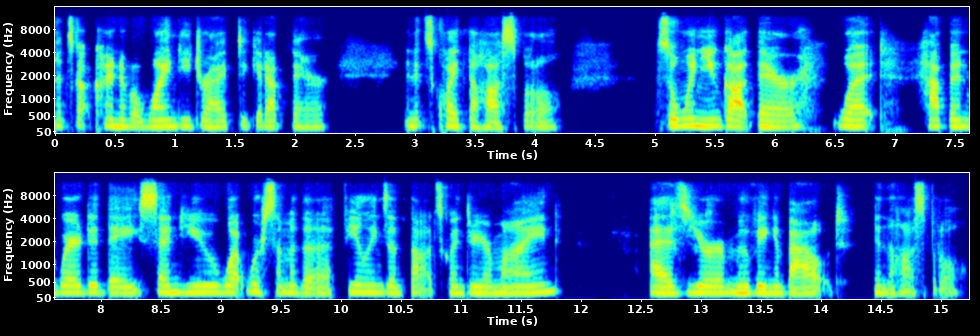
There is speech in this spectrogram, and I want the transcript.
It's got kind of a windy drive to get up there, and it's quite the hospital. So, when you got there, what happened? Where did they send you? What were some of the feelings and thoughts going through your mind as you're moving about in the hospital?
